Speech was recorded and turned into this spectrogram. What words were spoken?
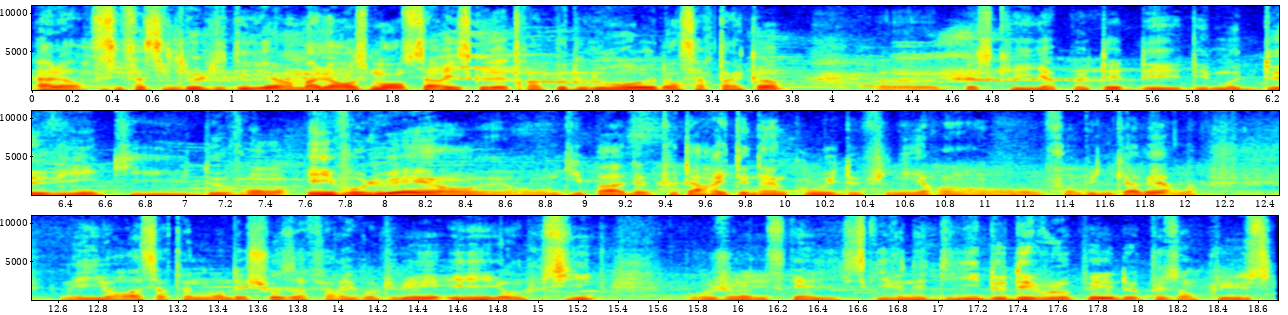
Alors c'est facile de le dire, malheureusement ça risque d'être un peu douloureux dans certains cas, euh, parce qu'il y a peut-être des, modes de vie qui devront évoluer. Hein. On ne dit pas de tout arrêter d'un coup et de finir au fond d'une caverne, mais il y aura certainement des choses à faire évoluer et aussi, pour rejoindre ce qui venait de dire, de développer de plus en plus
